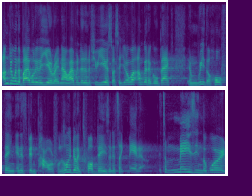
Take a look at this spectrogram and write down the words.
I'm doing the Bible in a year right now. I haven't done it in a few years, so I said, you know what? I'm going to go back and read the whole thing, and it's been powerful. It's only been like 12 days, and it's like, man, it's amazing, the word.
